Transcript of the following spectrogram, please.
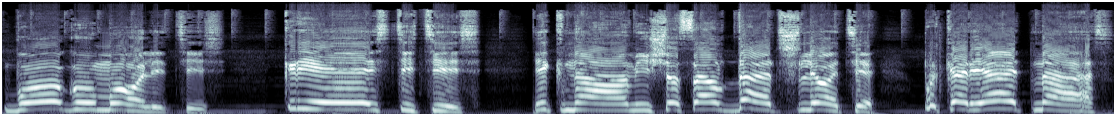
Богу молитесь, креститесь, и к нам еще солдат шлете покорять нас.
